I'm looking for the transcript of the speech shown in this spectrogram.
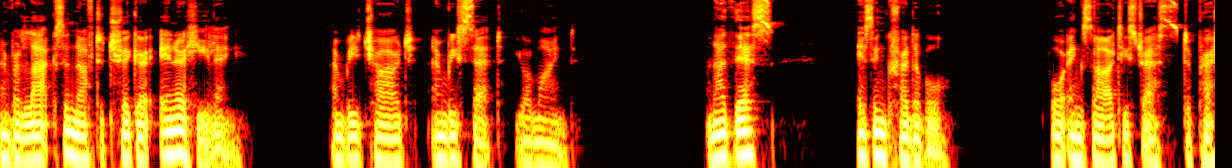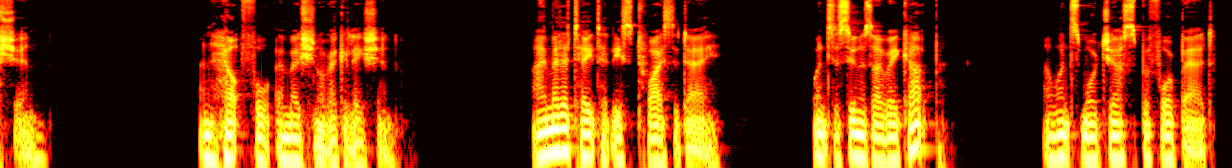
and relax enough to trigger inner healing and recharge and reset your mind. Now, this is incredible for anxiety, stress, depression, and helpful emotional regulation. I meditate at least twice a day, once as soon as I wake up, and once more just before bed,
